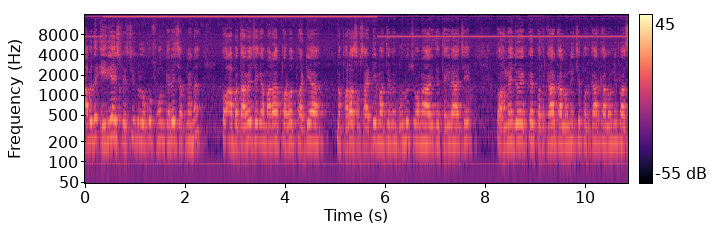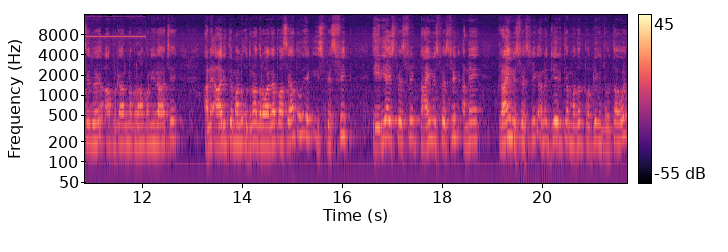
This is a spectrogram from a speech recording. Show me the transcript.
આ બધા એરિયા સ્પેસિફિક લોકો ફોન કરે છે આપણને, તો આ બતાવે છે કે અમારા પર્વત પાટિયાના ફલા સોસાયટીમાંથી અમે બોલું છું, અમે આ રીતે થઈ રહ્યા છે. તો અમે જો એક પત્રકાર કોલોની છે, પત્રકાર કોલોની પાસે જો આ પ્રકારના બનાવ બની રહ્યા છે અને આ રીતે માનો ઉધના દરવાજા પાસે આ તો એક specific area specific time specific અને ક્રાઇમ સ્પેસિફિક અને જે રીતે મદદ પબ્લિક જોતા હોય,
